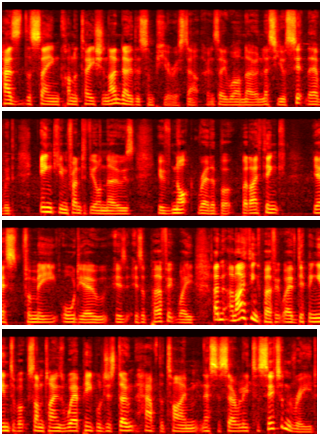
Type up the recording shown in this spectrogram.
has the same connotation. I know there's some purists out there and say, well, no, unless you sit there with ink in front of your nose, you've not read a book. But I think yes, for me, audio is, is a perfect way, and, and I think a perfect way of dipping into books sometimes where people just don't have the time necessarily to sit and read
